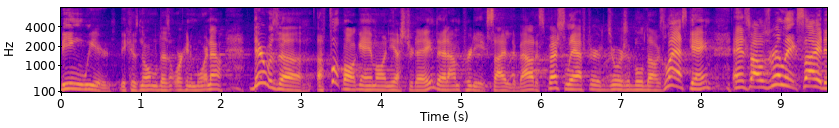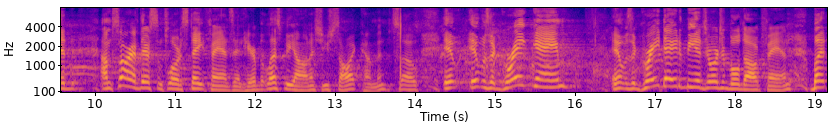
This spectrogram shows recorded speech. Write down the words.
Being weird because normal doesn't work anymore. Now, there was a, a, football game on yesterday that I'm pretty excited about, especially after Georgia Bulldogs' last game. And so I was really excited. I'm sorry if there's some Florida State fans in here, but let's be honest, you saw it coming. So it, it was a great game. It was a great day to be a Georgia Bulldog fan. But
